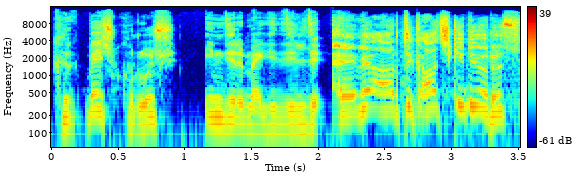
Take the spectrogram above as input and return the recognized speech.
45 kuruş indirime gidildi. Eve artık aç gidiyoruz.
